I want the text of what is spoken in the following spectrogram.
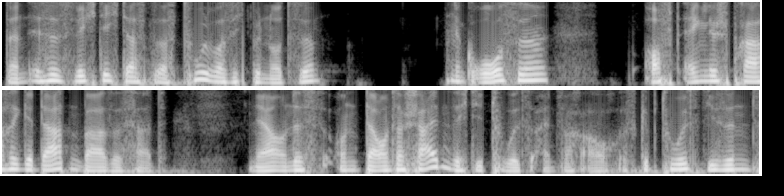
dann ist es wichtig, dass das Tool, was ich benutze, eine große, oft englischsprachige Datenbasis hat. Ja, und, es, und da unterscheiden sich die Tools einfach auch. Es gibt Tools, die sind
